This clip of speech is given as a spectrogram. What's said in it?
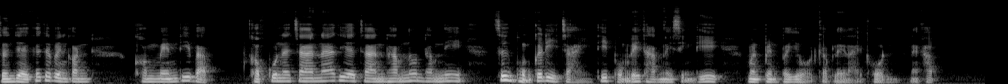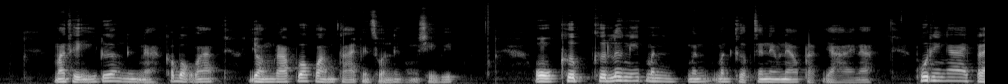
ส่วนใหญ่ก็จะเป็นคอมเมนต์ที่แบบขอบคุณอาจารย์นะที่อาจารย์ทำนู่นทำนี่ ซึ่งผมก็ดีใจที่ผมได้ทำในสิ่งที่มันเป็นประโยชน์กับหลาย ๆ คนนะครับ มาถึงอีกเรื่องหนึ่งนะเขาบอกว่ายอมรับว่าความตายเป็นส่วนหนึ่งของชีวิต โอ้คือคือเรื่องนี้มันมันมันเกือบจะแนวแนวปรัชญาเลยนะ พูดง่ายๆแปล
